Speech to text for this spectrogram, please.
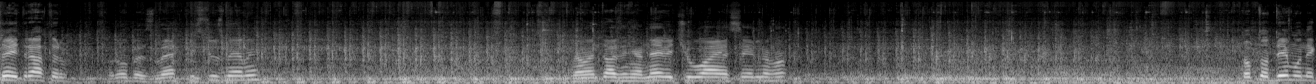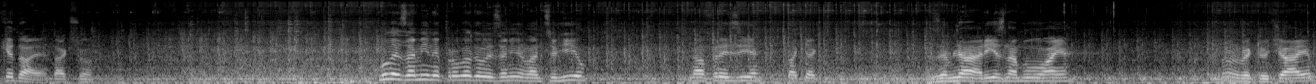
Цей трактор робить з легкістю з ними. Навантаження не відчуває сильного. Тобто диму не кидає, так що. Були заміни, проводили заміни ланцюгів на фрезі, так як земля різна буває. Ну, виключаємо.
